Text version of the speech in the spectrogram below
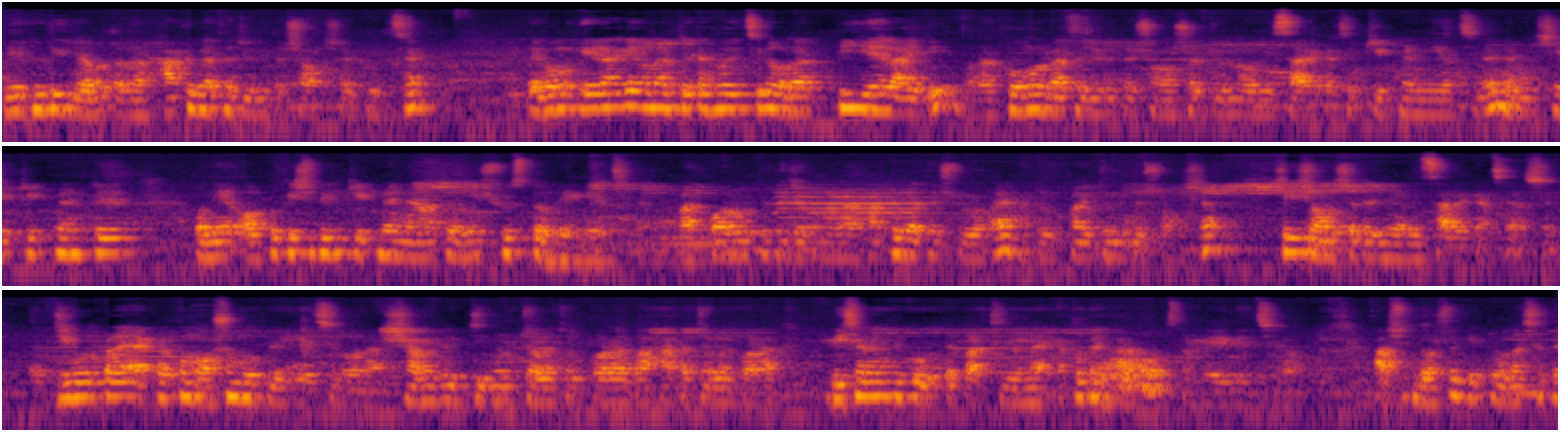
দীর্ঘদিন যাবত ওনার হাঁটু ব্যথা জনিত সমস্যায় ভুগছেন এবং এর আগে ওনার যেটা হয়েছিল, ওনার পিএলআইডি ওনার কোমর ব্যথা জনিত সমস্যার জন্য উনি স্যারের কাছে ট্রিটমেন্ট নিয়েছিলেন এবং সেই ট্রিটমেন্টের উনি অল্প কিছুদিন ট্রিটমেন্ট নেওয়াতে উনি সুস্থ হয়ে গিয়েছিলেন। আর পরবর্তীতে যখন ওনার হাঁটু ব্যথা শুরু হয়, হাঁটুর ক্ষয়জনিত সমস্যা, সেই সমস্যাটা নিয়ে উনি স্যারের কাছে আসেন। জীবন প্রায় একরকম অসম্ভব হয়ে গিয়েছিল ওনার। স্বাভাবিক জীবন চলাচল করা বা হাঁটাচলা করা, বিছানা থেকে উঠতে পারছিল না, এতটাই খারাপ অবস্থা হয়ে গিয়েছিল। আসুন দর্শক, একটু ওনার সাথে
